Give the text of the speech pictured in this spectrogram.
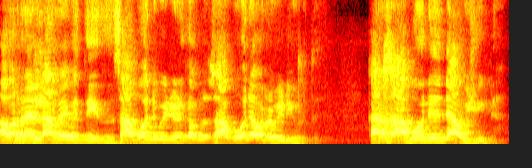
അവരുടെ എല്ലാവരുടെയും എന്ത് ചെയ്തു. സാബുവിന്റെ വീഡിയോ എടുക്കാൻ സാബുവിന് അവരുടെ വീഡിയോ എടുത്ത്. കാരണം സാബുവിന് ഇതിന്റെ ആവശ്യമില്ല.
